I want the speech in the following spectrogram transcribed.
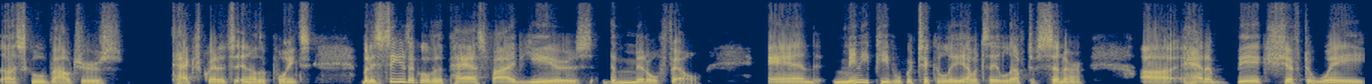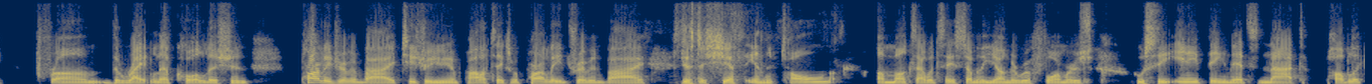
uh, school vouchers, tax credits, and other points. But it seems like over the past five years, the middle fell. And many people, particularly I would say left of center, uh, had a big shift away from the right left coalition, partly driven by teacher union politics, but partly driven by just a shift in the tone amongst, I would say, some of the younger reformers who see anything that's not public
